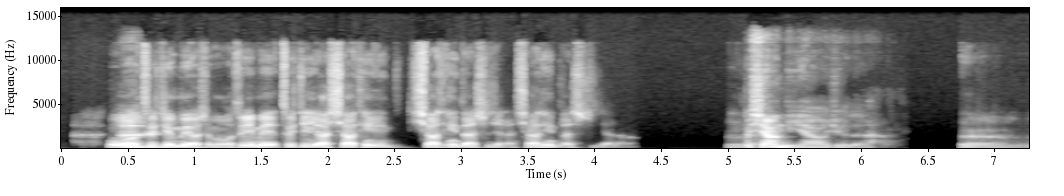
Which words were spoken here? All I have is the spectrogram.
我最近没有什么，我最近没，最近要消停，消停一段时间了，消停一段时间了。不像你啊，我觉得。嗯，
